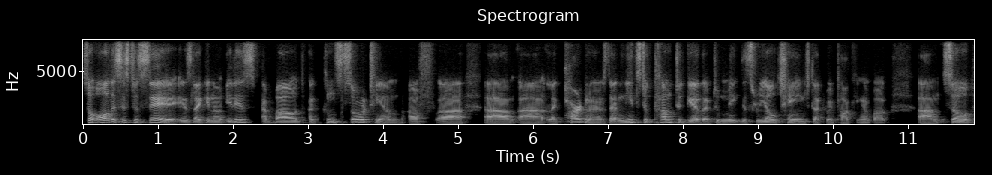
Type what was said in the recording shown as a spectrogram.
so all this is to say is like you know it is about a consortium of uh, uh, uh, like partners that needs to come together to make this real change that we're talking about. Um, so,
